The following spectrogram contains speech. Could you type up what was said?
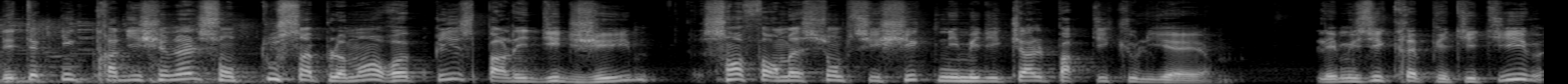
Les techniques traditionnelles sont tout simplement reprises par les DJ sans formation psychique ni médicale particulière. Les musiques répétitives,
